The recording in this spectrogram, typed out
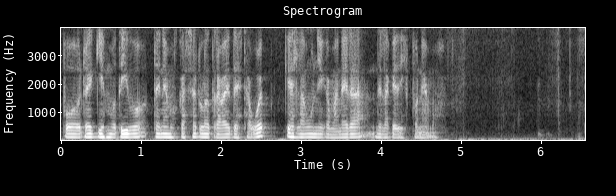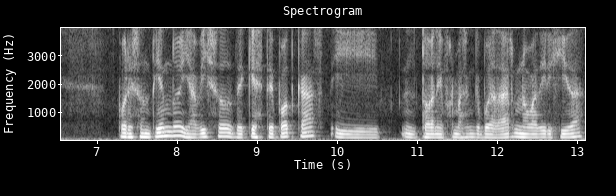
por X motivo tenemos que hacerlo a través de esta web, que es la única manera de la que disponemos. Por eso entiendo y aviso de que este podcast y toda la información que pueda dar no va dirigida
